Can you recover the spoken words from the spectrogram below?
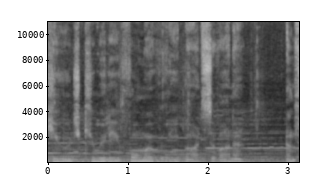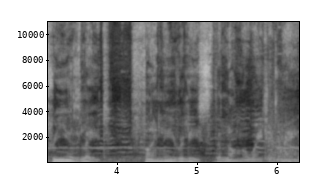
Huge cumuli form over the parched savanna, and three years late, finally release the long-awaited rain.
